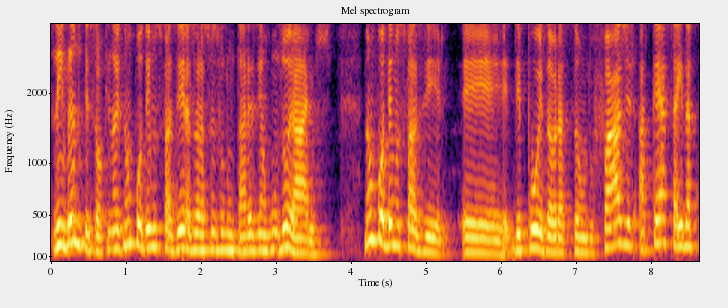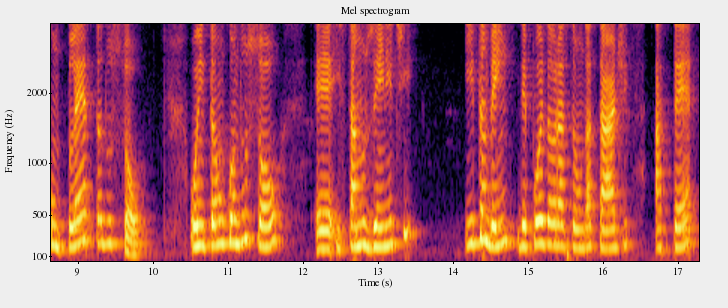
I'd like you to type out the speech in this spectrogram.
Lembrando, pessoal, que nós não podemos fazer as orações voluntárias em alguns horários. Não podemos fazer é, depois da oração do Fajr até a saída completa do sol. Ou então quando o sol é, está no zênite e também depois da oração da tarde até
